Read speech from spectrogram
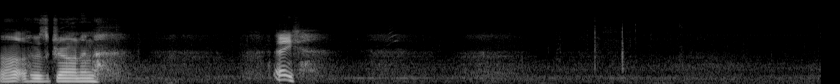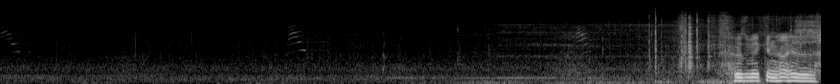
Oh, who's groaning? Hey. Who's making noises?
